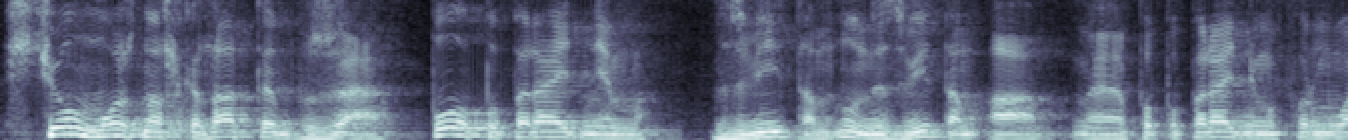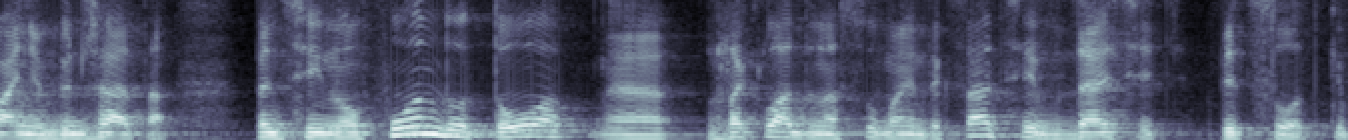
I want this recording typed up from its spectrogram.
Що можна сказати вже по попереднім звітам, ну не звітам, а е, по попередньому формуванню бюджету пенсійного фонду, то е, закладена сума індексації в 10%.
